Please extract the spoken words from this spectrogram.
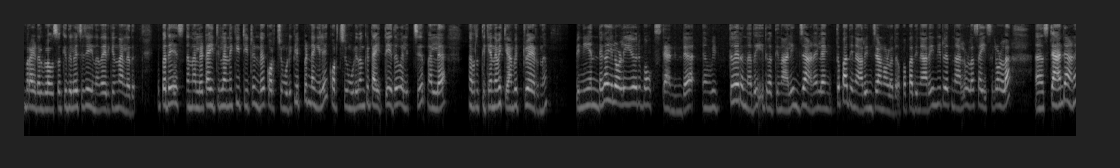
ബ്രൈഡൽ ബ്ലൗസ് ഒക്കെ ഇതിൽ വെച്ച് ചെയ്യുന്നതായിരിക്കും നല്ലത്. ഇപ്പം അതേ നല്ല ടൈറ്റിൽ തന്നെ കിട്ടിയിട്ടുണ്ട്. കുറച്ചും കൂടി ക്ലിപ്പ് ഉണ്ടെങ്കിൽ കുറച്ചും കൂടി നമുക്ക് ടൈറ്റ് ചെയ്ത് വലിച്ച് നല്ല വൃത്തിക്ക് തന്നെ വെക്കാൻ പറ്റുമായിരുന്നു പിന്നെ എന്റെ കയ്യിലുള്ള ഈ ഒരു ബോക്സ് സ്റ്റാൻഡിന്റെ വിട്ട് വരുന്നത് ഇരുപത്തിനാല് ഇഞ്ചാണ് ലെങ്ത്ത് പതിനാറ് ഇഞ്ചാണുള്ളത് അപ്പോൾ പതിനാറ് ഇഞ്ച് ഇരുപത്തിനാലുള്ള സൈസിലുള്ള സ്റ്റാൻഡാണ്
